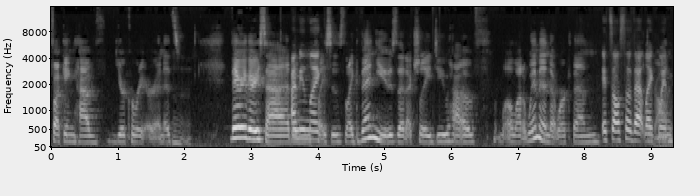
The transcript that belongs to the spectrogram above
fucking have your career, and it's mm-hmm. very very sad. I mean, like- places like venues that actually do have a lot of women that work them. It's also that like when gone.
